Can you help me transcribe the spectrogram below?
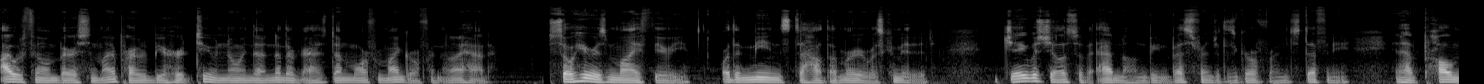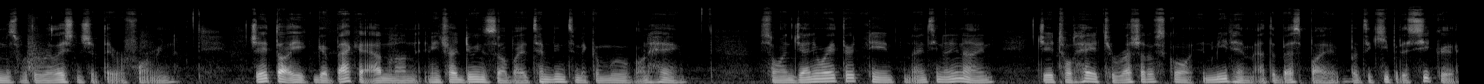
I would feel embarrassed and my pride would be hurt too, knowing that another guy has done more for my girlfriend than I had. So here is my theory, or the means to how the murder was committed. Jay was jealous of Adnan being best friends with his girlfriend, Stephanie, and had problems with the relationship they were forming. Jay thought he could get back at Adnan, and he tried doing so by attempting to make a move on Hae. So on January 13, 1999, Jay told Hae to rush out of school and meet him at the Best Buy, but to keep it a secret,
